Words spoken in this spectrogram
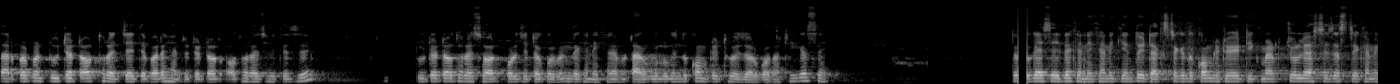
তারপর আপনার টুইটারটা অথরাইজ চাইতে পারে। হ্যাঁ টুইটারটা অথরাইজ হইতেছে। টুইটারটা অথরাইজ হওয়ার পর যেটা করবেন, দেখেন এখানে আপনার টাস্কগুলো কিন্তু কমপ্লিট হয়ে যাওয়ার কথা, ঠিক আছে? তো গ্যাস এই দেখেন, এখানে কিন্তু এই টাস্কটা কিন্তু কমপ্লিট হয়ে টিকমার্ক চলে আসছে। জাস্ট এখানে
